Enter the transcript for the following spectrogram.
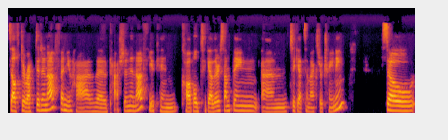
self directed enough and you have a passion enough, you can cobble together something um, to get some extra training. So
